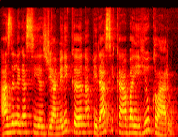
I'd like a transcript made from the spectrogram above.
às delegacias de Americana, Piracicaba e Rio Claro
